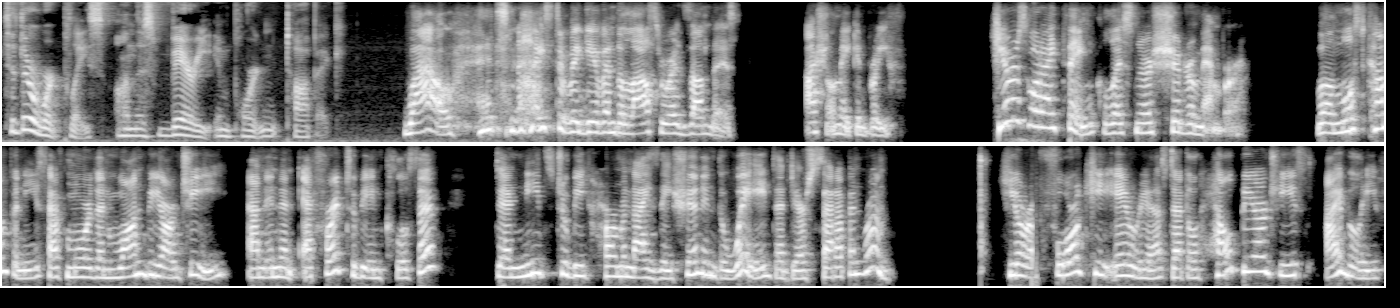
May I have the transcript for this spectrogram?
to their workplace on this very important topic? Wow, it's nice to be given the last words on this. I shall make it brief. Here's what I think listeners should remember. While most companies have more than one BRG, and in an effort to be inclusive, there needs to be harmonization in the way that they're set up and run. Here are four key areas that will help BRGs, I believe,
